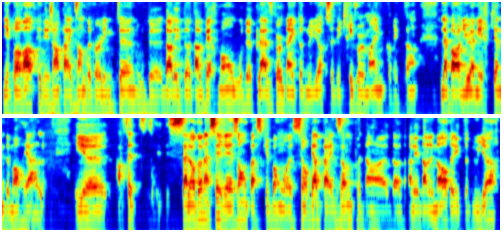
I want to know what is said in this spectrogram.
Il n'est pas rare que des gens, par exemple, de Burlington ou de, dans, dans le Vermont ou de Plattsburgh, dans l'État de New York, se décrivent eux-mêmes comme étant la banlieue américaine de Montréal. Et euh, en fait, ça leur donne assez raison parce que, bon, euh, si on regarde par exemple dans, dans, le nord de l'État de New York,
